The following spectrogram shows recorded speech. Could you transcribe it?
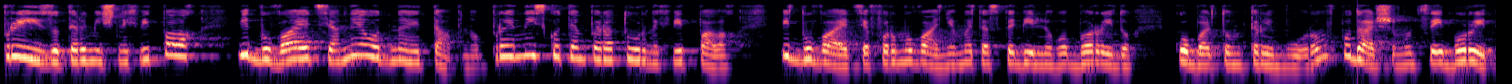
при ізотермічних відпалах відбувається не одноетапно. При низькотемпературних відпалах відбувається формування метастабільного бориду кобальтом 3 бором. В подальшому цей борид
